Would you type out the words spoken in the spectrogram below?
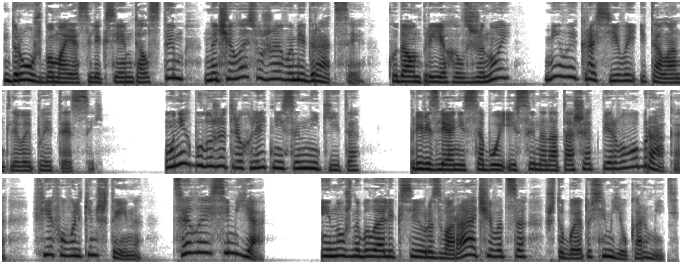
Дружба моя с Алексеем Толстым началась уже в эмиграции, куда он приехал с женой, милой, красивой и талантливой поэтессой. У них был уже трехлетний сын Никита. Привезли они с собой и сына Наташи от первого брака, Фефу Валькенштейна. Целая семья. И нужно было Алексею разворачиваться, чтобы эту семью кормить.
